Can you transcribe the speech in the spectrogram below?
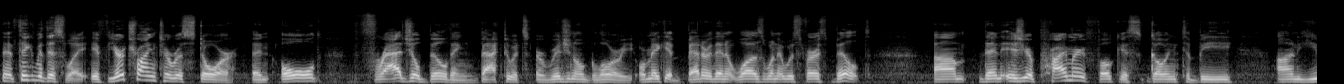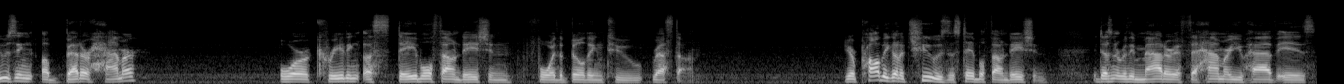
Think of it this way if you're trying to restore an old, fragile building back to its original glory or make it better than it was when it was first built, um, then is your primary focus going to be on using a better hammer or creating a stable foundation for the building to rest on? You're probably going to choose the stable foundation. It doesn't really matter if the hammer you have is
